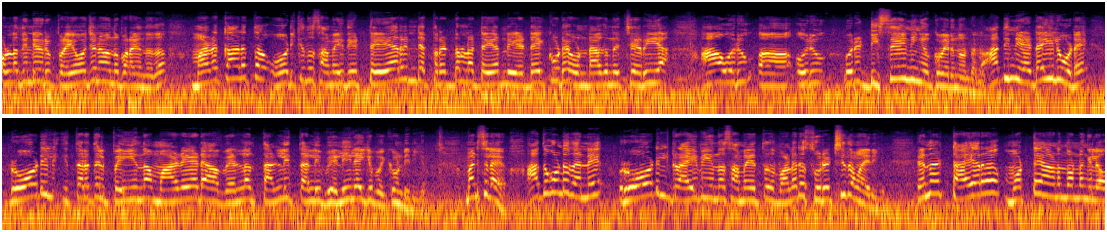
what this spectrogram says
ഉള്ളതിന്റെ ഒരു പ്രയോജനം എന്ന് പറയുന്നത് മഴക്കാലത്ത് ഓടിക്കുന്ന സമയത്ത് ഈ ടയറിന്റെ ത്രെഡുള്ള ടയറിന്റെ ഇടയിൽ കൂടെ ഉണ്ടാകുന്ന ചെറിയ ആ ഒരു ഒരു ഒരു ഡിസൈനിങ് ഒക്കെ വരുന്നുണ്ടല്ലോ. അതിനിടയിലൂടെ റോഡിൽ ഇത്തരത്തിൽ പെയ്യുന്ന മഴയുടെ ആ വെള്ളം തള്ളി തള്ളി വെളിയിലേക്ക് പോയിക്കൊണ്ടിരിക്കും. മനസ്സിലായോ? അതുകൊണ്ട് തന്നെ റോഡിൽ ഡ്രൈവ് ചെയ്യുന്ന സമയത്ത് വളരെ സുരക്ഷിതമായിരിക്കും. എന്നാൽ ടയർ മുട്ടയാണെന്നുണ്ടെങ്കിലോ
